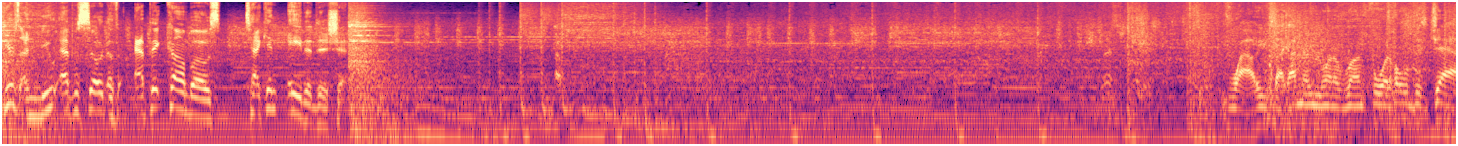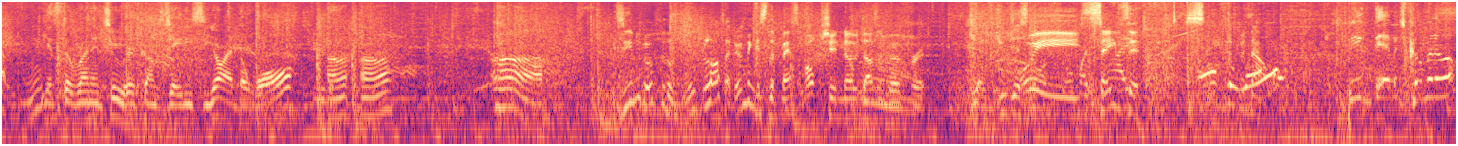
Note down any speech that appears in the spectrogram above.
Here's a new episode of Epic Combos Tekken 8 Edition. Wow, he's like, I know you want to run forward, hold this jab. Gets the run into. Here comes JDCR at the wall. Uh, uh. Is he gonna go for the wall blast? I don't think it's the best option. No, doesn't go for it. Yo, you just Oh, he saves it. off the it wall. Big damage coming up.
